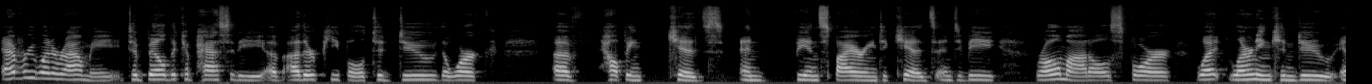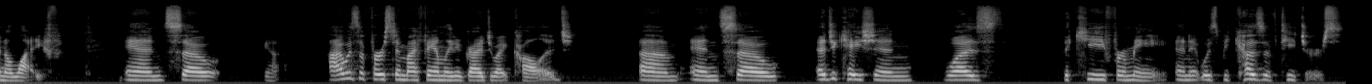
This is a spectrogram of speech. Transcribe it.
everyone around me to build the capacity of other people to do the work of helping kids and be inspiring to kids and to be role models for what learning can do in a life. And so, yeah, I was the first in my family to graduate college. Um, and so, education was the key for me. And it was because of teachers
